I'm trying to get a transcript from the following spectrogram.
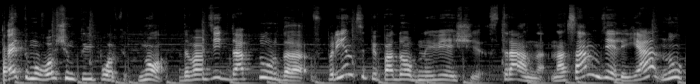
Поэтому, в общем-то, и пофиг. Но доводить до абсурда, в принципе, подобные вещи странно. На самом деле, я, ну,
